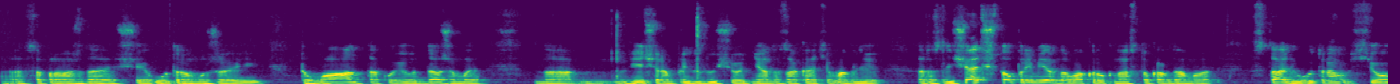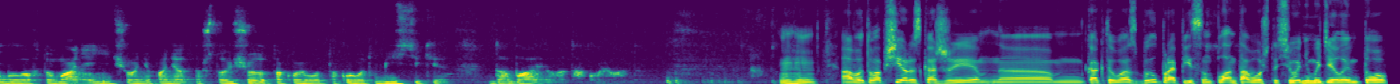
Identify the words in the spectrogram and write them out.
э, сопровождающие. Утром уже и туман такой. И вот даже мы на вечером предыдущего дня на закате могли различать, что примерно вокруг нас, то когда мы встали утром, все было в тумане, ничего не понятно. Что еще такой вот, такой вот мистики добавило такой вот. Угу. А вот вообще расскажи, э, как-то у вас был прописан план того, что сегодня мы делаем то,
